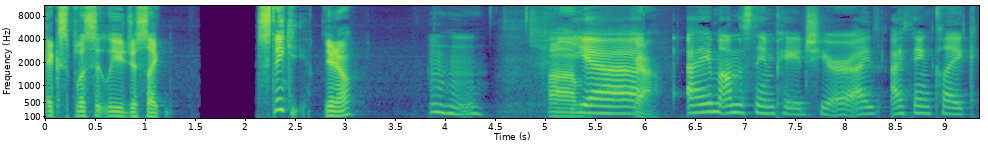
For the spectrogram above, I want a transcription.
explicitly just like sneaky, you know. Mm-hmm. Um, yeah. yeah. I'm on the same page here. I I think like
